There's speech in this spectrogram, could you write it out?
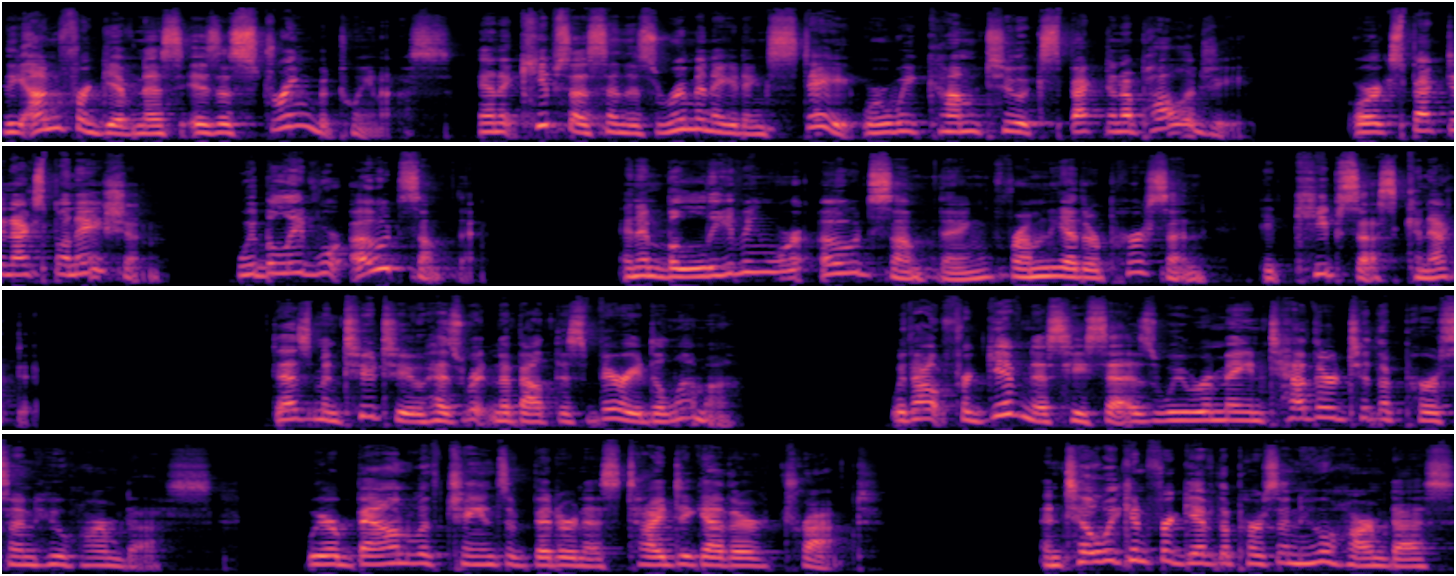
The unforgiveness is a string between us, and it keeps us in this ruminating state where we come to expect an apology or expect an explanation. We believe we're owed something. And in believing we're owed something from the other person, it keeps us connected. Desmond Tutu has written about this very dilemma. Without forgiveness, he says, we remain tethered to the person who harmed us. We are bound with chains of bitterness, tied together, trapped. Until we can forgive the person who harmed us,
